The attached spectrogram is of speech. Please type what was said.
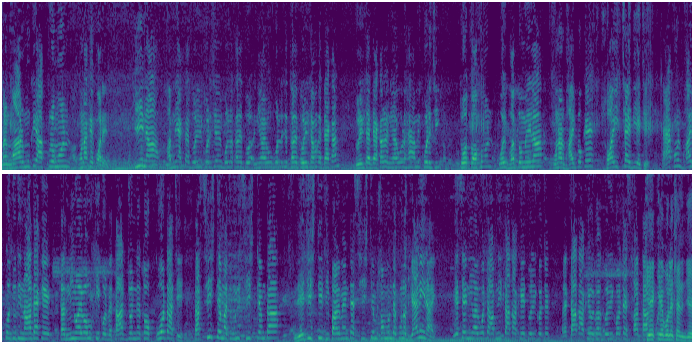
মানে মারমুখী আক্রমণ ওনাকে করেন। কি না? আপনি একটা দলিল করেছিলেন বলল তাহলে নিমাইবাবু বলল যে তাহলে দলিলটা আমাকে দেখান। দলিলটা দেখাল নিমাইবাবু হ্যাঁ আমি করেছি। তো তখন ওই ভদ্রমহিলা ওনার ভাইপোকে স্ব ইচ্ছায় দিয়েছে। এখন ভাইপো যদি না দেখে তাহলে নিমাইবাবু কি করবে? তার জন্য তো কোর্ট আছে তার সিস্টেম আছে। উনি সিস্টেমটা রেজিস্ট্রি ডিপার্টমেন্টের সিস্টেম সম্বন্ধে কোনো জ্ঞানই নাই। এসে নিমাই বলছে আপনি টাকা খেয়ে তৈরি করছেন? টাকা খেয়ে ওইভাবে তৈরি করছে কে কে বলেছেন যে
